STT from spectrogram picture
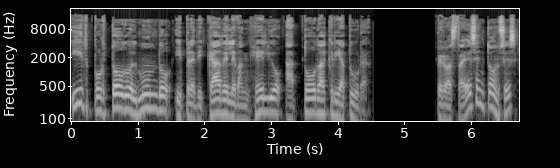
Id por todo el mundo y predicad el Evangelio a toda criatura. Pero hasta ese entonces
